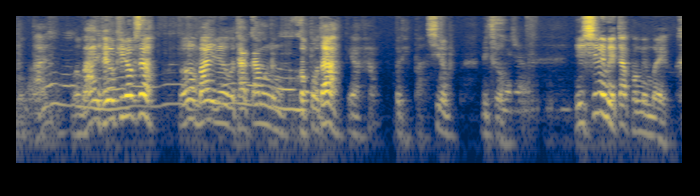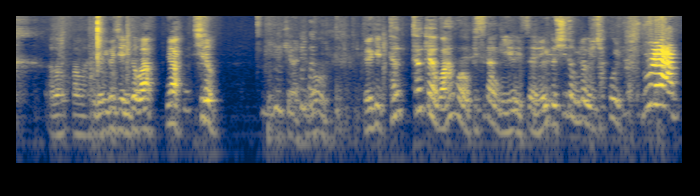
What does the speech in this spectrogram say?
뭐, 많이, 뭐 많이 배울 필요 없어. 어 많이 배우고 다 까먹는 것보다 그냥 한- 어디 봐 씨름 밑으로 이 씨름에 딱 보면 뭐예요? 아, 봐봐, 봐봐. 이거 이거지 이거 봐. 야 씨름 이렇게 해가지고 여기 터, 터키하고 한국하고 비슷한 게 있어요. 여기도 씨름 이렇게 자꾸 으악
